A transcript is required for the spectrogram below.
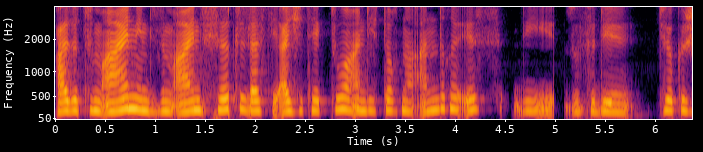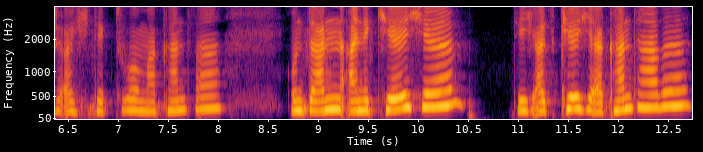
also zum einen in diesem einen Viertel, dass die Architektur eigentlich doch eine andere ist, die so für die türkische Architektur markant war. Und dann eine Kirche, die ich als Kirche erkannt habe,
